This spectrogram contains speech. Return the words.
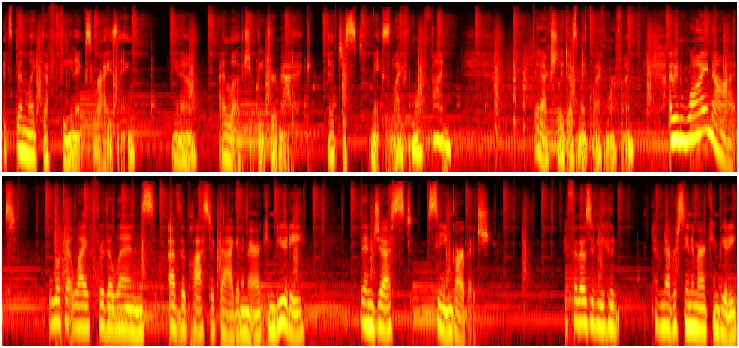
it's been like the phoenix rising. You know, I love to be dramatic, it just makes life more fun. It actually does make life more fun. I mean, why not look at life through the lens of the plastic bag in American Beauty than just seeing garbage? For those of you who have never seen American Beauty,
